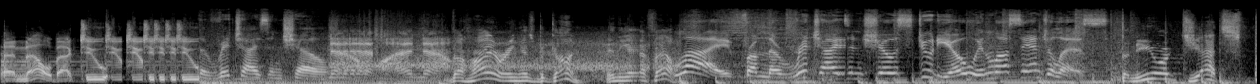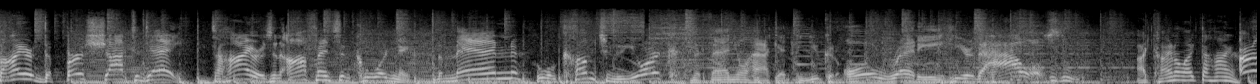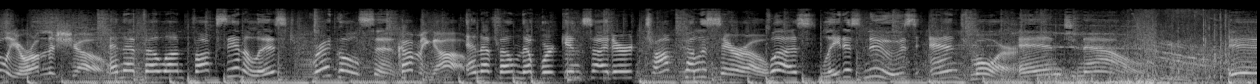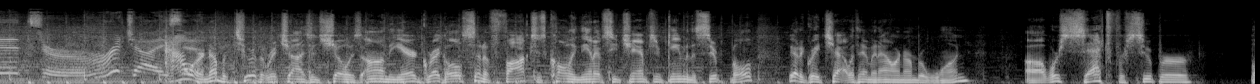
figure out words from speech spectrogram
And now back to, to, to, to, to, to The Rich Eisen Show. Now, and now. The hiring has begun in the NFL. Live from the Rich Eisen Show studio in Los Angeles. The New York Jets fired the first shot today to hire as an offensive coordinator. The man who will come to New York, Nathaniel Hackett. And you could already hear the howls. I kind of like the hire. Earlier on the show, NFL on Fox analyst Greg Olson. Coming up, NFL Network insider Tom Pelissero. Plus, latest news and more. And now, it's Rich Eisen. Hour number two of the Rich Eisen Show is on the air. Greg Olson of Fox is calling the NFC Championship game of the Super Bowl. We had a great chat with him in hour number one. Uh, we're set for Super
